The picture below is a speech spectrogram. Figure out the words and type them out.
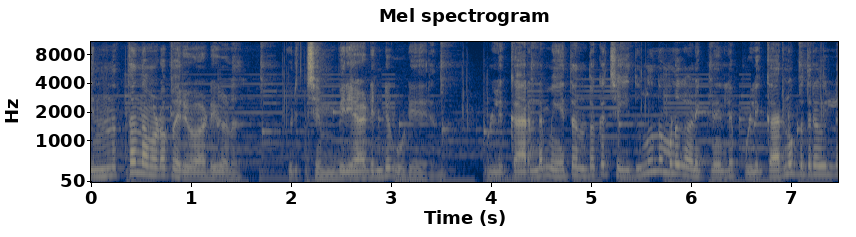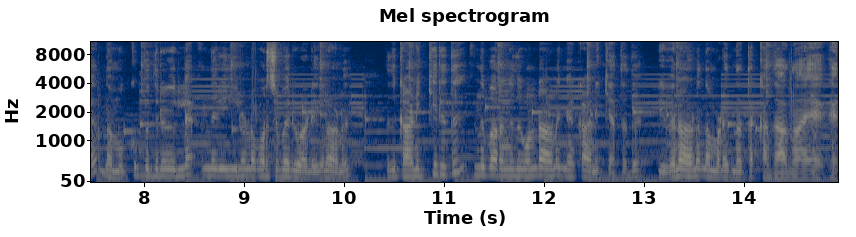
ഇന്നത്തെ നമ്മുടെ പരിപാടികൾ ഒരു ചെമ്പിരിയാടിന്റെ കൂടെയായിരുന്നു. പുള്ളിക്കാരന്റെ മേത്ത് എന്തൊക്കെ ചെയ്തു എന്ന് നമ്മൾ കാണിക്കണില്ല. പുള്ളിക്കാരന് ഉപദ്രവമില്ല നമുക്ക് ഉപദ്രവമില്ല എന്ന രീതിയിലുള്ള കുറച്ച് പരിപാടികളാണ് അത് കാണിക്കരുത് എന്ന് പറഞ്ഞത് കൊണ്ടാണ് ഞാൻ കാണിക്കാത്തത്. ഇവനാണ് നമ്മുടെ ഇന്നത്തെ കഥാനായകൻ.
